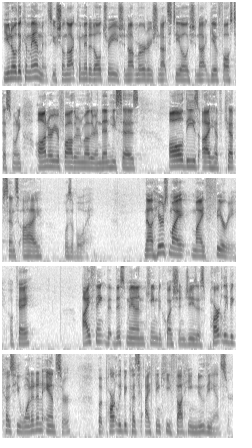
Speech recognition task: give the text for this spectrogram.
You know the commandments. You shall not commit adultery. You should not murder. You should not steal. You should not give false testimony. Honor your father and mother. And then he says, All these I have kept since I was a boy. Now, here's my, my theory, okay? I think that this man came to question Jesus partly because he wanted an answer, but partly because I think he thought he knew the answer.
